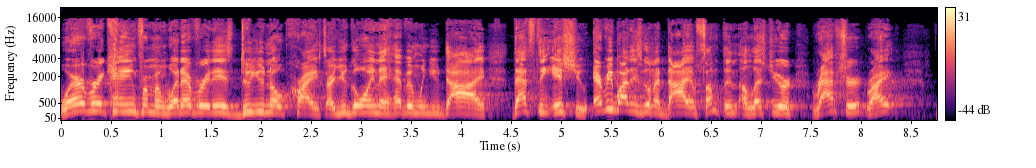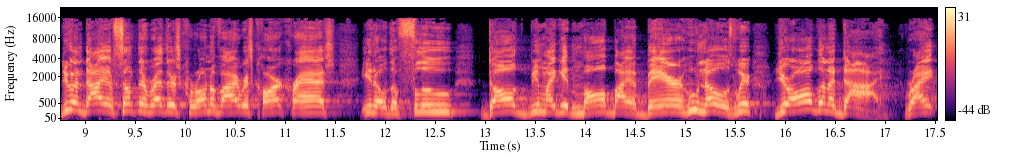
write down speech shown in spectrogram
Wherever it came from and whatever it is, do you know Christ? Are you going to heaven when you die? That's the issue. Everybody's going to die of something unless you're raptured, right? You're going to die of something, whether it's coronavirus, car crash, you know, the flu, dog, you might get mauled by a bear. Who knows? We're, you're all going to die, right?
